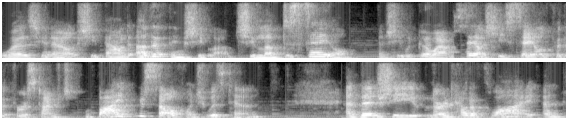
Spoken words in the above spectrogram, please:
was, you know, she found other things she loved. She loved to sail and she would go out and sail. She sailed for the first time by herself when she was 10. And then she learned how to fly. And,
